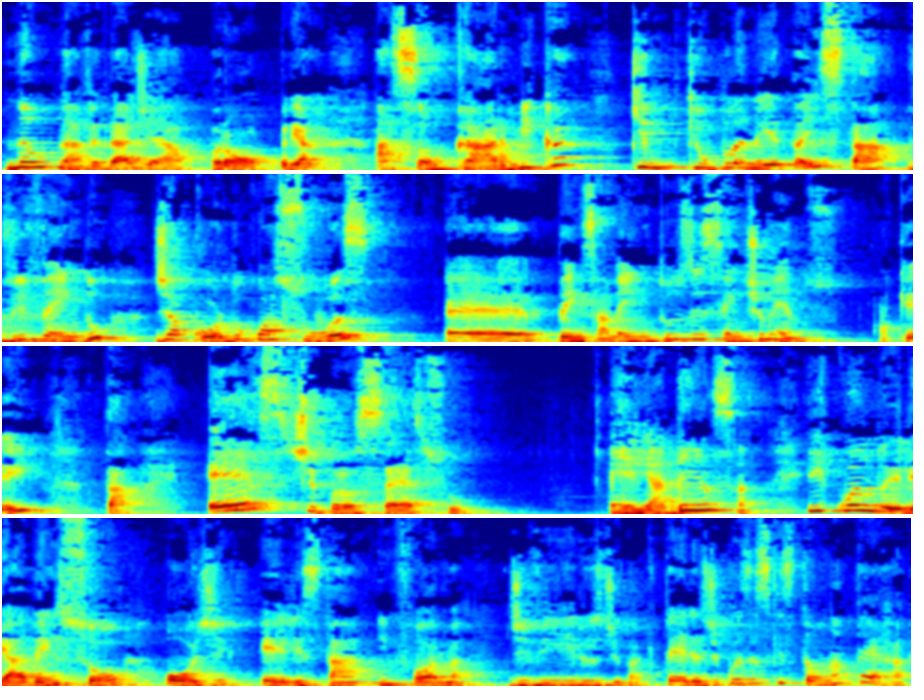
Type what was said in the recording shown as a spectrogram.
Não, na verdade é a própria ação kármica que, que o planeta está vivendo de acordo com as suas é, pensamentos e sentimentos, ok? Tá. Este processo ele adensa e quando ele adensou, hoje ele está em forma de vírus, de bactérias, de coisas que estão na Terra.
